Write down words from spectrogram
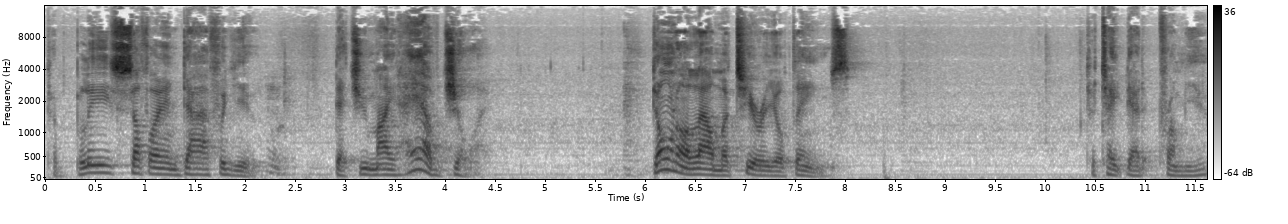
to bleed, suffer, and die for you, that you might have joy. Don't allow material things to take that from you.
